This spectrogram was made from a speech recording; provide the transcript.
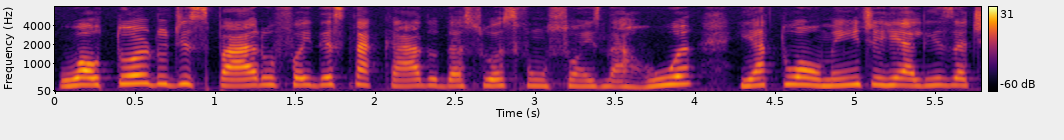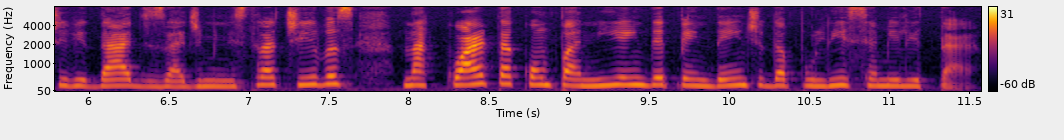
o autor do disparo foi destacado das suas funções na rua e atualmente realiza atividades administrativas na 4 Companhia Independente da Polícia Militar.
